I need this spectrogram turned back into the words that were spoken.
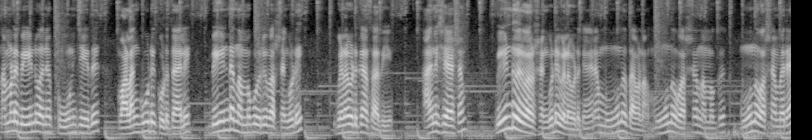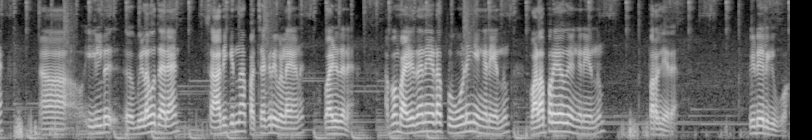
നമ്മൾ വീണ്ടും അതിനെ പ്രൂൺ ചെയ്ത് വളം കൂടി കൊടുത്താൽ വീണ്ടും നമുക്ക് ഒരു വർഷം കൂടി വിളവെടുക്കാൻ സാധിക്കും. അതിനുശേഷം വീണ്ടും ഒരു വർഷം കൂടി വിളവെടുക്കാം. അങ്ങനെ മൂന്ന് തവണ മൂന്ന് വർഷം നമുക്ക് മൂന്ന് വർഷം വരെ ഈൽഡ് വിളവ് തരാൻ സാധിക്കുന്ന പച്ചക്കറി വിളയാണ് വഴുതന. അപ്പം വഴുതനയുടെ പ്രൂണിങ് എങ്ങനെയെന്നും വളപ്രയോഗം എങ്ങനെയെന്നും പറഞ്ഞുതരാം. വീഡിയോയിലേക്ക് പോവാം.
